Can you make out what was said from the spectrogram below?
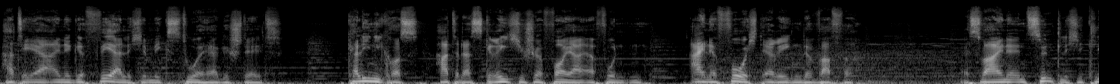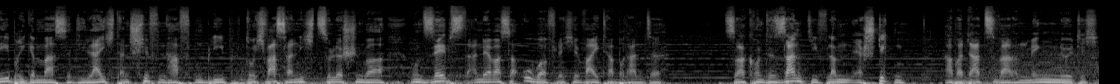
hatte er eine gefährliche Mixtur hergestellt. Kalinikos hatte das griechische Feuer erfunden. Eine furchterregende Waffe. Es war eine entzündliche, klebrige Masse, die leicht an Schiffen haften blieb, durch Wasser nicht zu löschen war und selbst an der Wasseroberfläche weiter brannte. Zwar konnte Sand die Flammen ersticken, aber dazu waren Mengen nötig,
